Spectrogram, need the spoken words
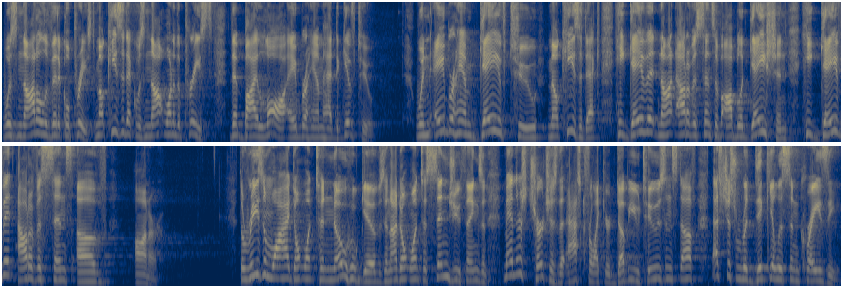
was not a Levitical priest. Melchizedek was not one of the priests that by law Abraham had to give to. When Abraham gave to Melchizedek, he gave it not out of a sense of obligation, he gave it out of a sense of honor. The reason why I don't want to know who gives and I don't want to send you things, and man, there's churches that ask for like your W 2s and stuff. That's just ridiculous and crazy.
